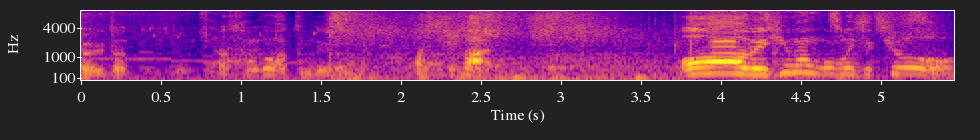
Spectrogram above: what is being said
어, 일단 나 산 거 같은데 이런 아 씨발 아왜 희망 고문 시켜.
